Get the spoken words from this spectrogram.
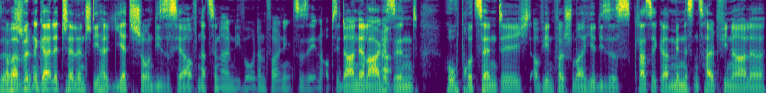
Ja Aber wird eine geile Challenge, die halt jetzt schon dieses Jahr auf nationalem Niveau dann vor allen Dingen zu sehen. Ob sie da in der Lage Ja. sind, hochprozentig, auf jeden Fall schon mal hier dieses Klassiker, mindestens Halbfinale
